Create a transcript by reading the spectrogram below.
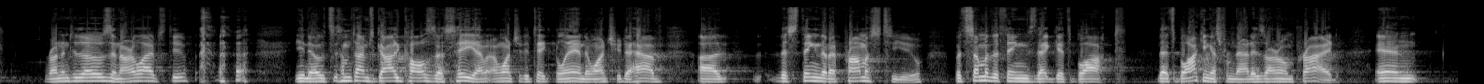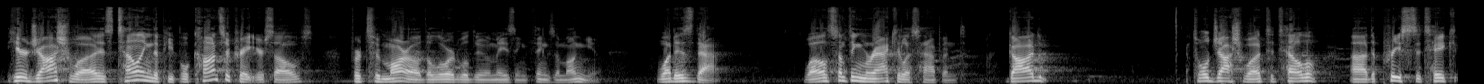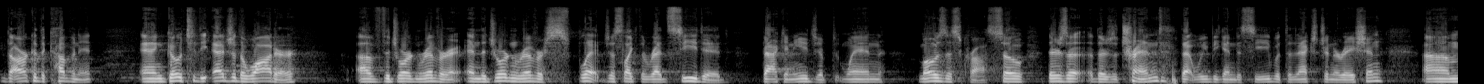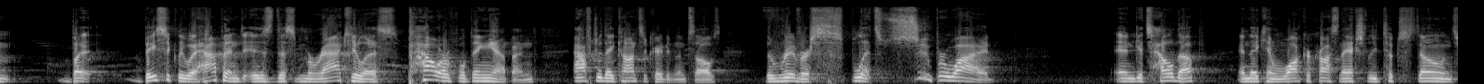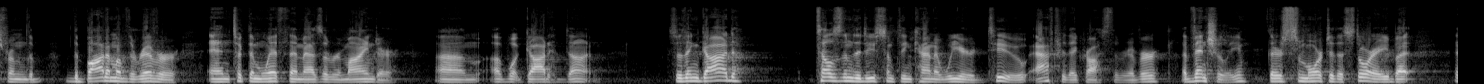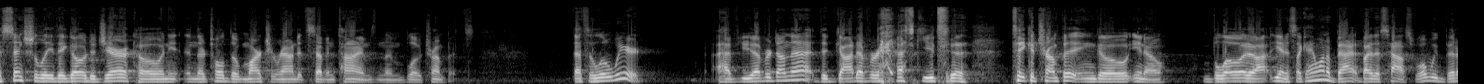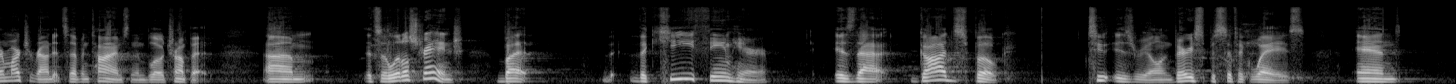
run into those in our lives too? you know, sometimes God calls us, hey, I, I, want you to take the land. I want you to have uh, this thing that I've promised to you. But some of the things that gets blocked, that's blocking us from that, is our own pride. And here Joshua is telling the people, consecrate yourselves, for tomorrow the Lord will do amazing things among you. What is that? Well, something miraculous happened. God told Joshua to tell uh, the priests to take the Ark of the Covenant and go to the edge of the water of the Jordan River, and the Jordan River split just like the Red Sea did back in Egypt when Moses crossed. So there's a, there's a trend that we begin to see with the next generation. Um, but basically, what happened is this miraculous, powerful thing happened after they consecrated themselves. The river splits super wide and gets held up, and they can walk across. And they actually took stones from the, the bottom of the river and took them with them as a reminder um, of what God had done. So then God tells them to do something kind of weird too after they cross the river. Eventually, there's some more to the story, but essentially they go to Jericho and, and they're told to march around it seven times and then blow trumpets. That's a little weird. Have you ever done that? Did God ever ask you to take a trumpet and go, you know, blow it out? You know, it's like, I want to buy this house. Well, we better march around it seven times and then blow a trumpet. Um, it's a little strange, but the key theme here is that God spoke to Israel in very specific ways, and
